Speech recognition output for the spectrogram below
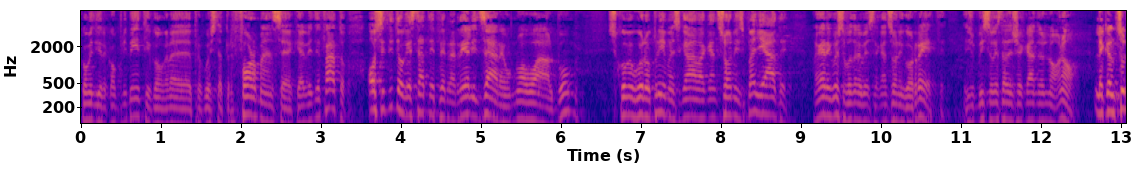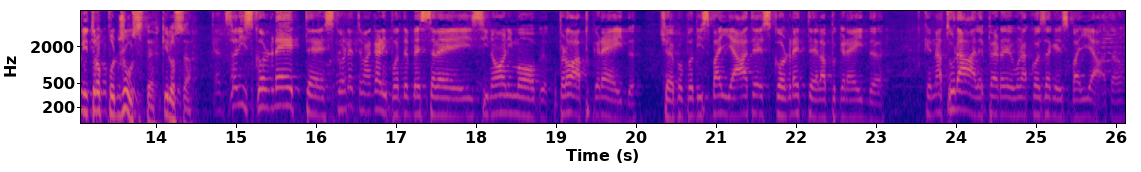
come dire, complimenti con, eh, per questa performance eh, che avete fatto. Ho sentito che state per realizzare un nuovo album, siccome quello prima si chiamava Canzoni sbagliate, magari questo potrebbe essere canzoni corrette, visto che state cercando il no, no. Le canzoni troppo giuste, chi lo sa? Canzoni scorrette, scorrette magari potrebbe essere il sinonimo, però upgrade, cioè proprio di sbagliate, scorrette l'upgrade, che è naturale per una cosa che è sbagliata. No?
